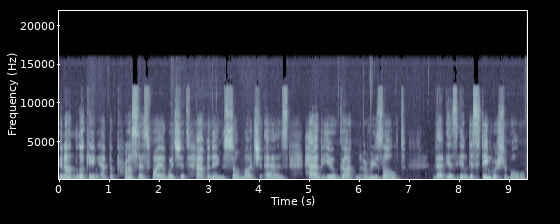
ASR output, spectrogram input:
You're not looking at the process via which it's happening so much as have you gotten a result that is indistinguishable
